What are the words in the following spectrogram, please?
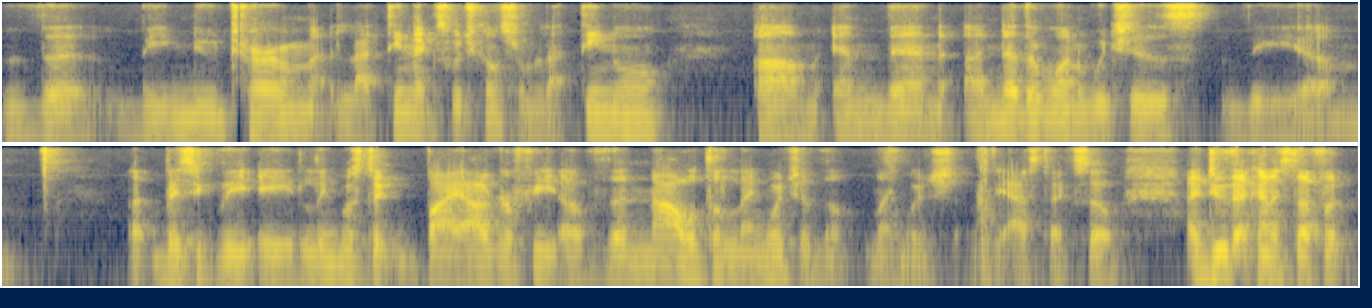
the the new term Latinx, which comes from Latino, um, and then another one which is the um, uh, basically a linguistic biography of the Nahuatl language, of the language of the Aztecs. So I do that kind of stuff, but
